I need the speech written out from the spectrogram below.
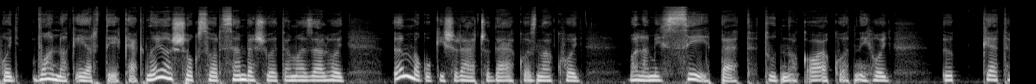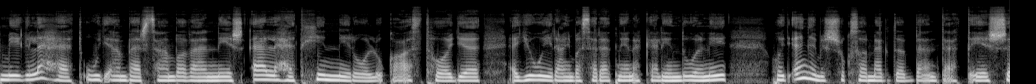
hogy vannak értékek. Nagyon sokszor szembesültem azzal, hogy önmaguk is rácsodálkoznak, hogy valami szépet tudnak alkotni, hogy őket még lehet úgy ember számba venni, és el lehet hinni róluk azt, hogy egy jó irányba szeretnének elindulni, hogy engem is sokszor megdöbbentett, és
